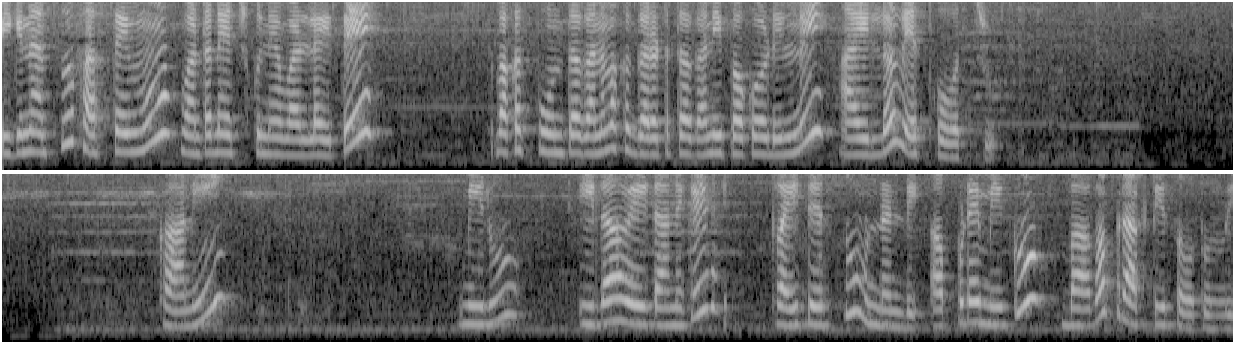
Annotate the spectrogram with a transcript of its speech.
బిగినర్స్ ఫస్ట్ టైము వంట నేర్చుకునే వాళ్ళైతే ఒక స్పూన్తో కానీ ఒక గరటతో కానీ ఈ పకోడీలని ఆయిల్లో వేసుకోవచ్చు. కానీ మీరు ఇలా వేయటానికి ట్రై చేస్తూ ఉండండి. అప్పుడే మీకు బాగా ప్రాక్టీస్ అవుతుంది.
